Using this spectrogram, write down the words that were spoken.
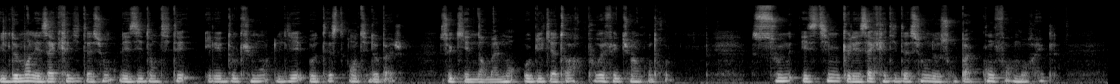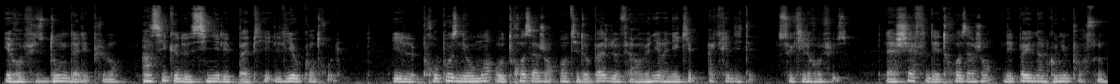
Il demande les accréditations, les identités et les documents liés au test antidopage, ce qui est normalement obligatoire pour effectuer un contrôle. Sun estime que les accréditations ne sont pas conformes aux règles et refuse donc d'aller plus loin, ainsi que de signer les papiers liés au contrôle. Il propose néanmoins aux trois agents antidopage de faire venir une équipe accréditée, ce qu'ils refusent. La chef des trois agents n'est pas une inconnue pour Sun.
